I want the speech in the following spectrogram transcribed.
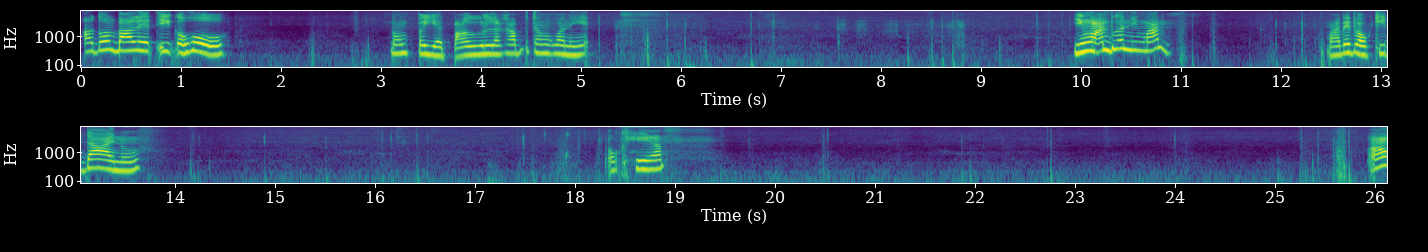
เอาโดนบาเลตอีก โอ้โห ต้องเปลี่ยนปืนแล้วครับ จังหวะนี้ ยิงมันเพื่อนยิงมัน มาไปบอกคิดได้เนอะ โอเคครับเอา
